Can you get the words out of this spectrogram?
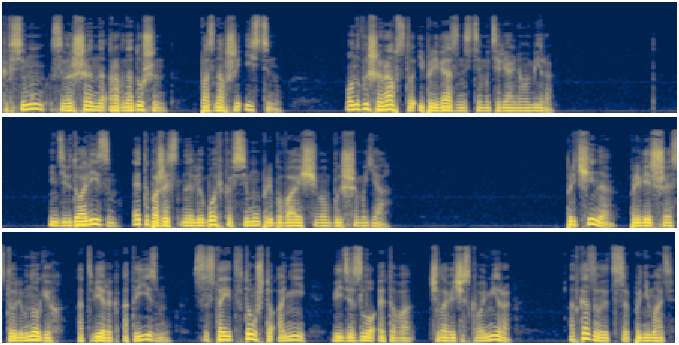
Ко всему совершенно равнодушен, познавший истину. Он выше рабства и привязанности материального мира. Индивидуализм — это божественная любовь ко всему пребывающему высшему «Я». Причина, приведшая столь многих от веры к атеизму, состоит в том, что они, видя зло этого человеческого мира, отказываются понимать,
